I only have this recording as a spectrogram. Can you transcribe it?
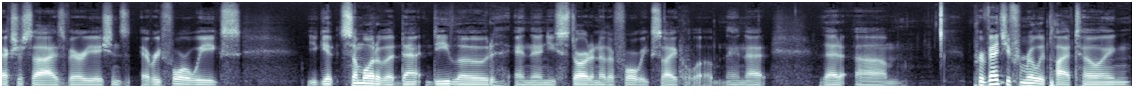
exercise variations every four weeks. You get somewhat of a deload, and then you start another four week cycle up, and that that um, prevents you from really plateauing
